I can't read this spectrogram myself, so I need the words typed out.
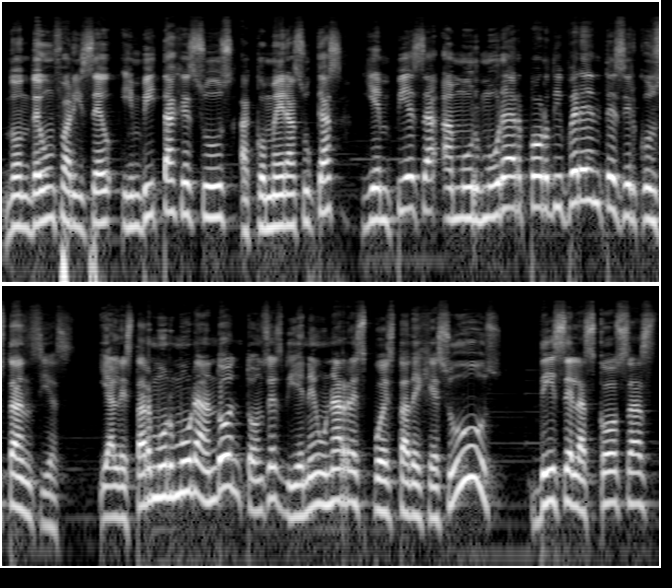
donde un fariseo invita a Jesús a comer a su casa y empieza a murmurar por diferentes circunstancias. Y al estar murmurando, entonces viene una respuesta de Jesús. Dice las cosas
